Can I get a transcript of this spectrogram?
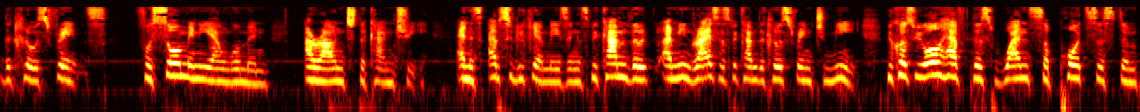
the close friends for so many young women around the country. And it's absolutely amazing. It's become the, I mean, Rise has become the close friend to me because we all have this one support system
